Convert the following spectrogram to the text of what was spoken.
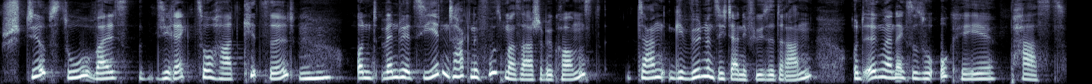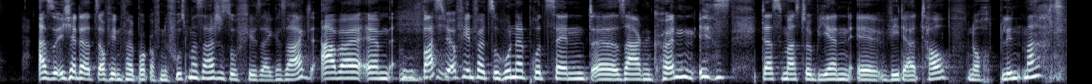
stirbst du, weil es direkt so hart kitzelt. Mhm. Und wenn du jetzt jeden Tag eine Fußmassage bekommst, dann gewöhnen sich deine Füße dran und irgendwann denkst du so, okay, passt. Also ich hätte jetzt auf jeden Fall Bock auf eine Fußmassage, so viel sei gesagt. Aber ähm, was wir auf jeden Fall zu 100 Prozent äh, sagen können, ist, dass Masturbieren äh, weder taub noch blind macht.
